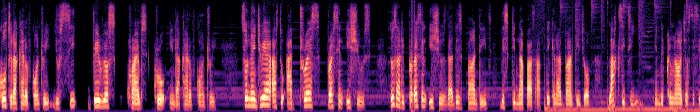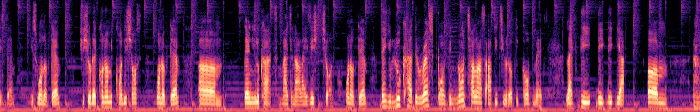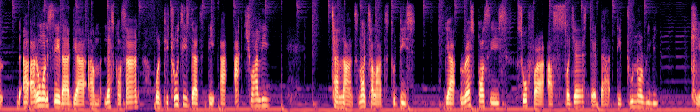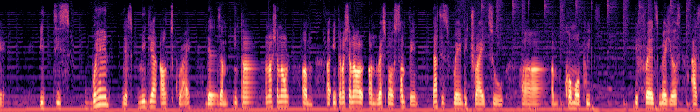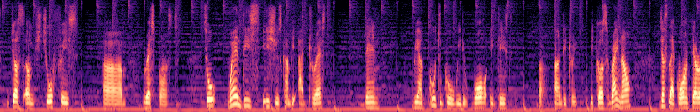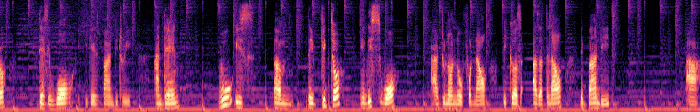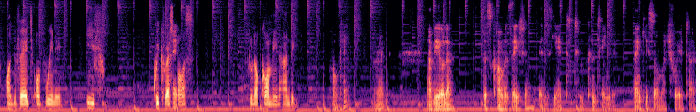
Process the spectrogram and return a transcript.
go to that kind of country, you see various crimes grow in that kind of country. So Nigeria has to address pressing issues. Those are the pressing issues that these bandits, these kidnappers have taken advantage of. Laxity in the criminal justice system is one of them. Socio-economic conditions, one of them. Um, then you look at marginalization, one of them. Then you look at the response, the nonchalance attitude of the government. Like the the the, the um I don't want to say that they are um, less concerned, but the truth is that they are actually challenged, not challenged to this. Their responses so far has suggested that they do not really care. It is when there's media outcry, there's an um, international um, uh, international um, response something, that is when they try to uh, um, come up with different measures as just um, show face um, response. So when these issues can be addressed, then we are good to go with the war against banditry. Because right now, just like war on terror, there's a war against banditry, and then who is um, the victor in this war, I do not know for now because as of now, the bandits are on the verge of winning if quick response do not come in handy. Okay, all right. Abiola, this conversation is yet to continue. Thank you so much for your time.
